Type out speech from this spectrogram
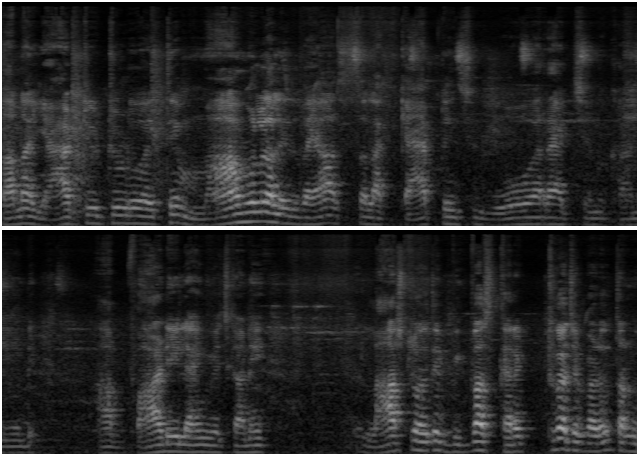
తన యాటిట్యూడ్ అయితే మామూలుగా లేదు భయ అసలు ఆ క్యాప్టెన్సీ ఓవర్ యాక్షన్ కానివ్వండి ఆ బాడీ లాంగ్వేజ్ కానీ లాస్ట్లో అయితే బిగ్ బాస్ కరెక్ట్గా చెప్పాడు. తను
